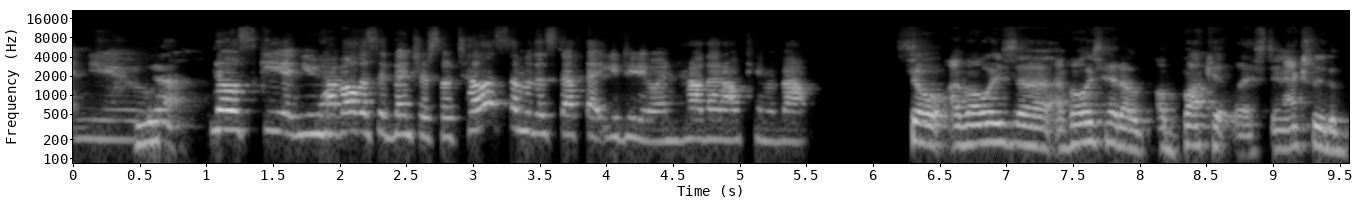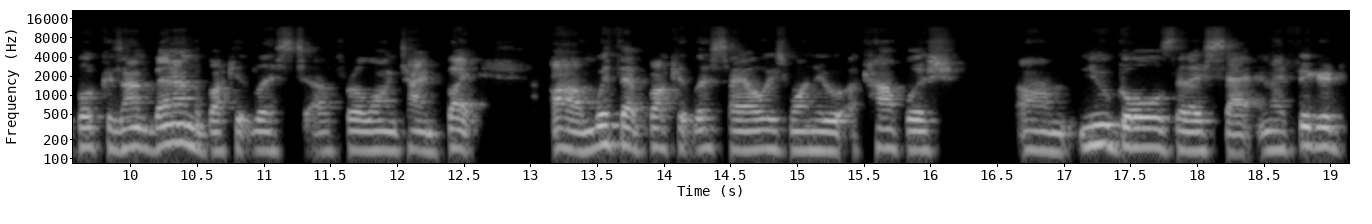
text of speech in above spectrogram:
and you Yeah. snow ski and you have all this adventure. So tell us some of the stuff that you do and how that all came about. So I've always uh, I've always had a, a bucket list, and actually the book has been on the bucket list uh, for a long time. But um, with that bucket list, I always want to accomplish um, new goals that I set, and I figured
